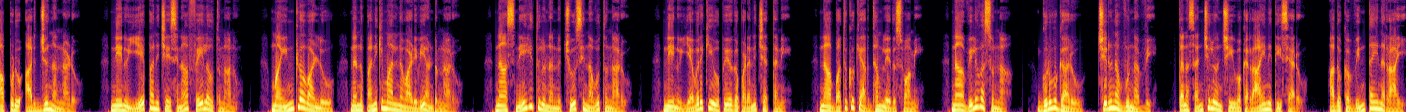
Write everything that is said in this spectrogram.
అప్పుడు అర్జున్ అన్నాడు నేను ఏ పని చేసినా ఫెయిల్ అవుతున్నాను. మా ఇంట్లో వాళ్ళు నన్ను పనికిమాలినవాడివి అంటున్నారు. నా స్నేహితులు నన్ను చూసి నవ్వుతున్నారు. నేను ఎవరికీ ఉపయోగపడని చెత్తని. నా బతుకుకి అర్థం లేదు స్వామి. నా విలువ సున్నా. గురువుగారు చిరునవ్వు నవ్వి తన సంచిలోంచి ఒక రాయిని తీశారు. అదొక వింతైన రాయి.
